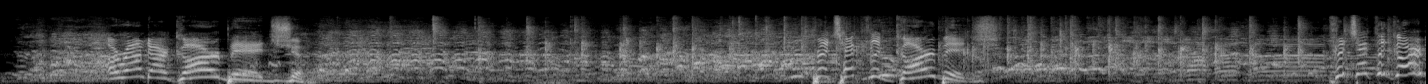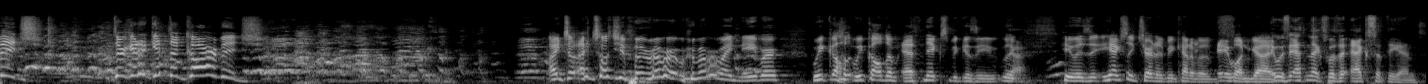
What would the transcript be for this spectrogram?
around our garbage. Protect the garbage. Protect the garbage. They're gonna get the garbage. I, to- I told you, but remember, remember my neighbor? We called we called him ethnics because he like, Yeah. he was he actually turned out to be kind of a fun guy. It was ethnics with an X at the end.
